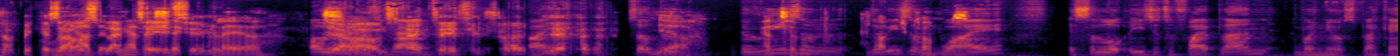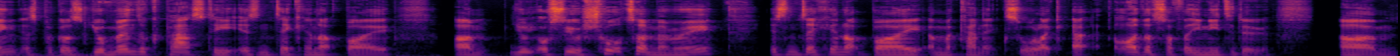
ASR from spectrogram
No, because we, I had, was we had a sick player. Oh yeah, I yes, was spectating, so right? yeah. So the, Yeah, the reason the reason comms. why it's a lot easier to fight plan when you're specking is because your mental capacity isn't taken up by um your also your short term memory isn't taken up by uh, mechanics or like uh, other stuff that you need to do. Um,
